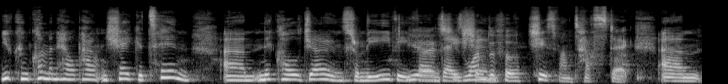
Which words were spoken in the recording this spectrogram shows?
You can come and help out and shake a tin. Um, Nicole Jones from the EV she's Foundation. wonderful. She's fantastic. Um,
